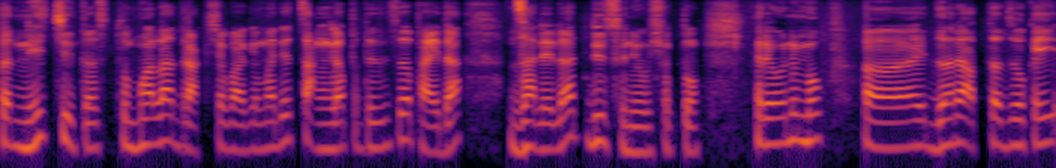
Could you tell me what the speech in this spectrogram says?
तर निश्चितच तुम्हाला द्राक्षबागेमध्ये चांगल्या पद्धतीचा फायदा झालेला दिसून येऊ शकतो. रेवणी मग जर आता जो काही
